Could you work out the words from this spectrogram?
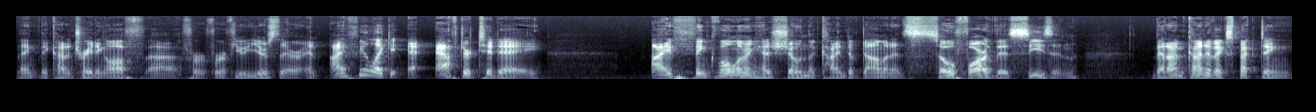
They, they kind of trading off uh, for for a few years there, and I feel like after today, I think Vollering has shown the kind of dominance so far this season that I'm kind of expecting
